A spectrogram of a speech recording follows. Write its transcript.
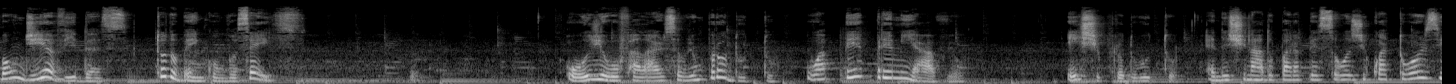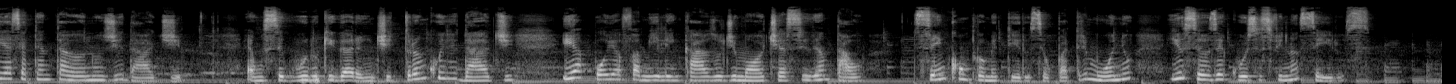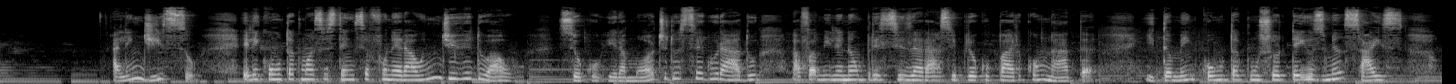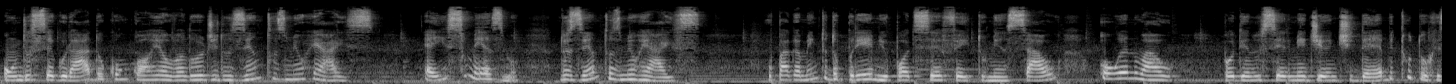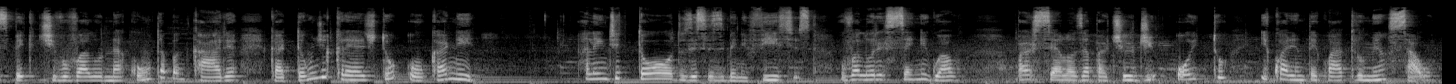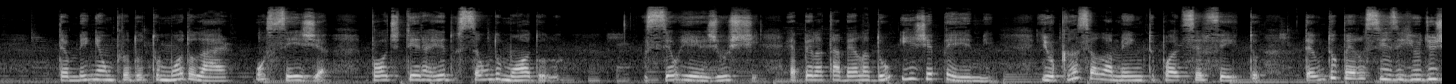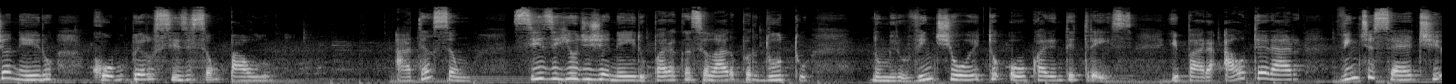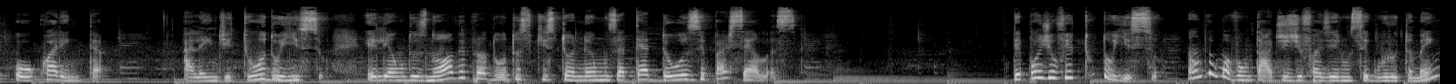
Bom dia, vidas! Tudo bem com vocês? Hoje eu vou falar sobre um produto, o AP Premiável. Este produto é destinado para pessoas de 14 a 70 anos de idade. É um seguro que garante tranquilidade e apoio à família em caso de morte acidental, sem comprometer o seu patrimônio e os seus recursos financeiros. Além disso, ele conta com assistência funeral individual. Se ocorrer a morte do segurado, a família não precisará se preocupar com nada. E também conta com sorteios mensais, onde o segurado concorre ao valor de 200 mil reais. É isso mesmo, 200 mil reais. O pagamento do prêmio pode ser feito mensal ou anual podendo ser mediante débito do respectivo valor na conta bancária, cartão de crédito ou carnê. Além de todos esses benefícios, o valor é sem igual, parcelas a partir de R$ 8,44 mensal. Também é um produto modular, ou seja, pode ter a redução do módulo. O seu reajuste é pela tabela do IGPM e o cancelamento pode ser feito tanto pelo CISI Rio de Janeiro como pelo CISI São Paulo. Atenção! CISI Rio de Janeiro para cancelar o produto número 28 ou 43 e para alterar 27 ou 40. Além de tudo isso, ele é um dos nove produtos que estornamos até 12 parcelas. Depois de ouvir tudo isso, não deu uma vontade de fazer um seguro também?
